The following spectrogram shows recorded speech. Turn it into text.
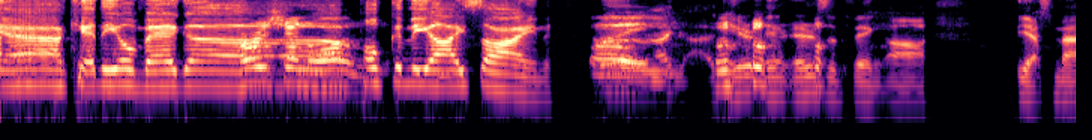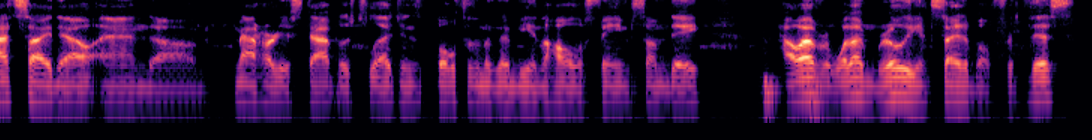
Yeah, Kenny Omega. Version one. Poke in the eye sign. I- here- here's the thing. Uh, yes, Matt Sydal and um, Matt Hardy established legends. Both of them are going to be in the Hall of Fame someday. However, what I'm really excited about for this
